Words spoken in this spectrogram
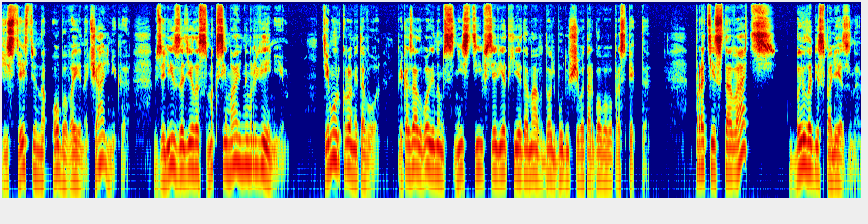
Естественно, оба военачальника взялись за дело с максимальным рвением. Тимур, кроме того, приказал воинам снести все ветхие дома вдоль будущего торгового проспекта. Протестовать было бесполезно.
